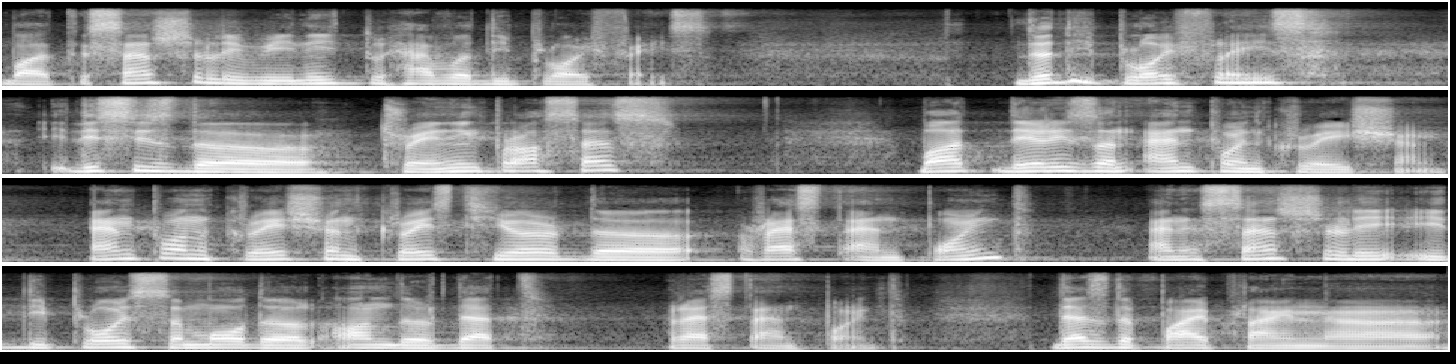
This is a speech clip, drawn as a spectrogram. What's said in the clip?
but essentially we need to have a deploy phase. The deploy phase, this is the training process, but there is an endpoint creation. Endpoint creation creates here the REST endpoint, and essentially it deploys a model under that REST endpoint. That's the pipeline uh,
